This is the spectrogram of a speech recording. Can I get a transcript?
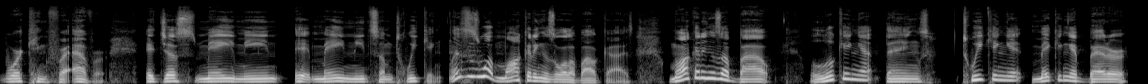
working forever. It just may mean it may need some tweaking. This is what marketing is all about, guys. Marketing is about looking at things, tweaking it, making it better,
